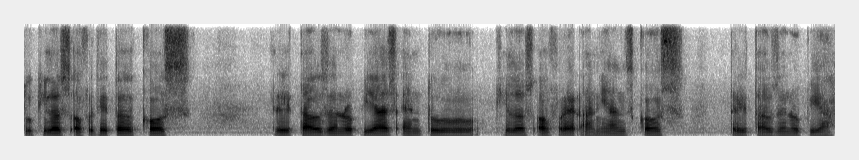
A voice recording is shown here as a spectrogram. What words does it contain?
2 kilos of potato cost 3000 rupiahs and 2 kilos of red onions cost 3000 rupiah.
